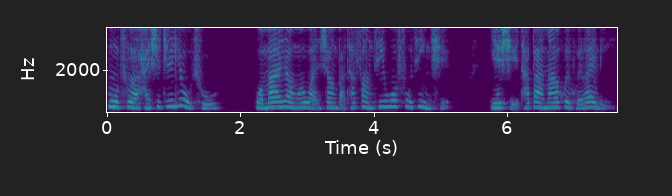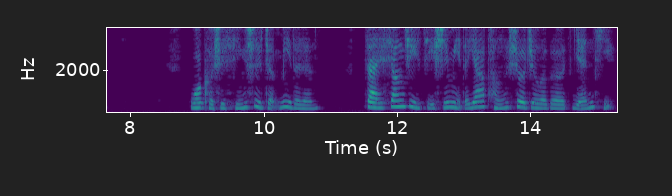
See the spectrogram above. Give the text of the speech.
目测还是只幼雏，我妈让我晚上把它放鸡窝附近去，也许他爸妈会回来领。我可是行事缜密的人，在相距几十米的鸭棚设置了个掩体，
